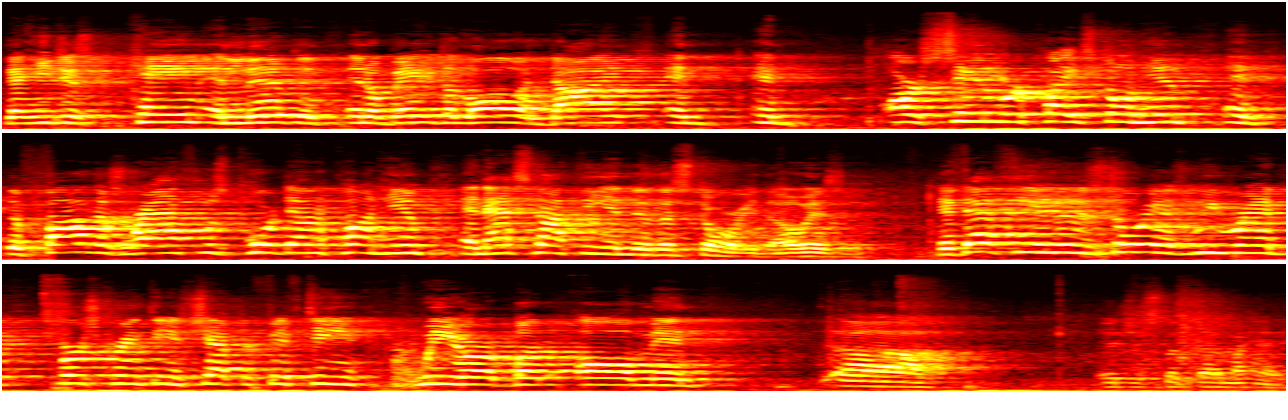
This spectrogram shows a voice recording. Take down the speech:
That he just came and lived and, and obeyed the law and died, and, and our sin were placed on him, and the Father's wrath was poured down upon him, and that's not the end of the story, though, is it? If that's the end of the story, as we read 1 Corinthians chapter 15, we are but all men. Uh, it just slipped out of my head.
